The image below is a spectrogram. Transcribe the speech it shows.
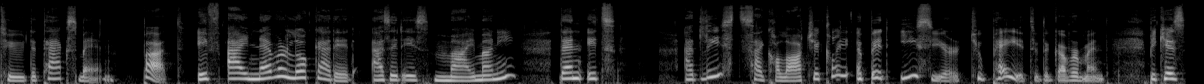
to the tax man. But if I never look at it as it is my money, then it's at least psychologically, a bit easier to pay it to the government. Because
